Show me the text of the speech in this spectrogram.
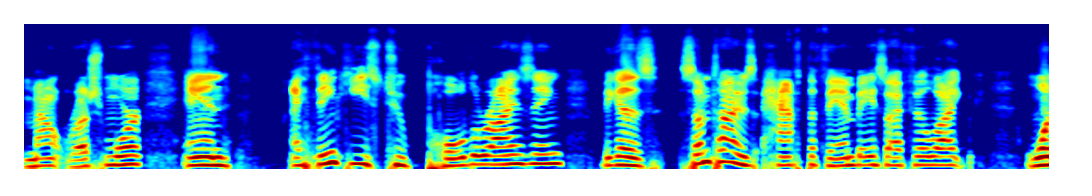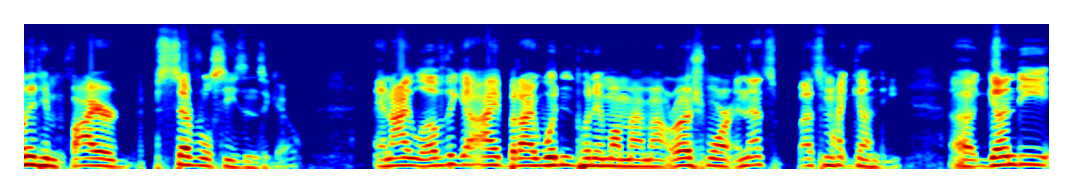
Mount Rushmore. And I think he's too polarizing because sometimes half the fan base, I feel like, wanted him fired several seasons ago and I love the guy, but I wouldn't put him on my Mount Rushmore, and that's that's Mike Gundy. Uh, Gundy,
